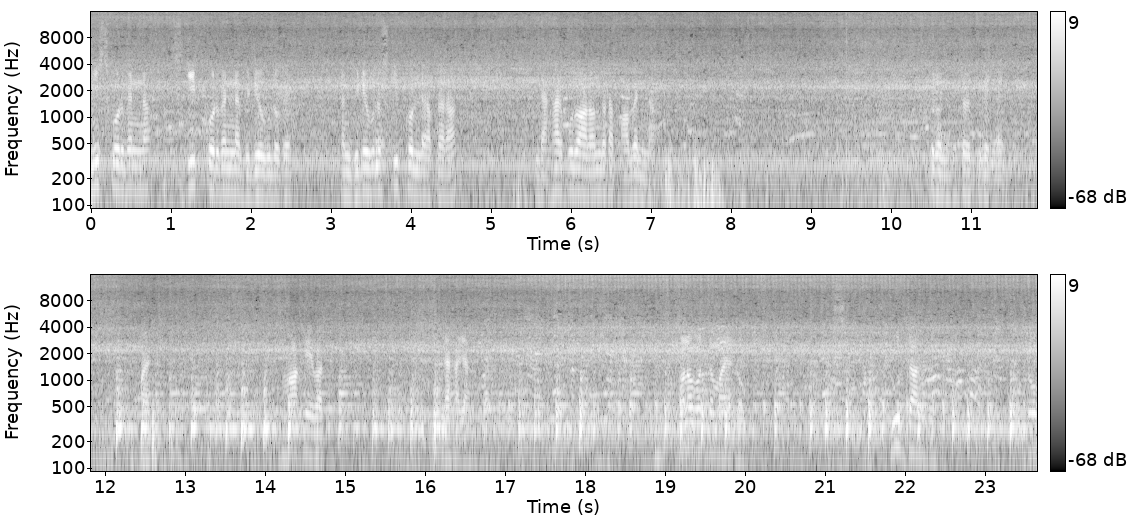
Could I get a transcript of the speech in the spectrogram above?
মিস করবেন না, স্কিপ করবেন না ভিডিওগুলোকে। কারণ ভিডিওগুলো স্কিপ করলে আপনারা দেখার পুরো আনন্দটা পাবেন না। চলুন ভিতরের দিকে যাই মাকে এবার দেখা যাক। অনবদ্য মায়ের রূপ। দুর্দান্ত। চোখ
